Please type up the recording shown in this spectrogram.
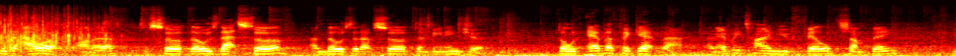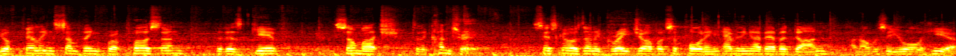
This is our honor to serve those that serve and those that have served and been injured. Don't ever forget that. And every time you fill something, you're filling something for a person that has give so much to the country. Cisco has done a great job of supporting everything I've ever done, and obviously you're all here.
